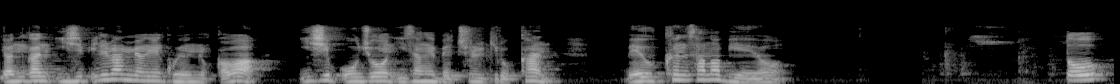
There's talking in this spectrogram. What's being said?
연간 21만 명의 고용효과와 25조 원 이상의 매출을 기록한 매우 큰 산업이에요. 또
